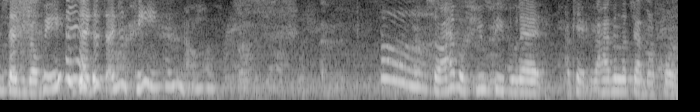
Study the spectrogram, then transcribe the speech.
You said you go pee? yeah, I just I just pee. I don't know. So I have a few people that okay, because I haven't looked at my phone.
